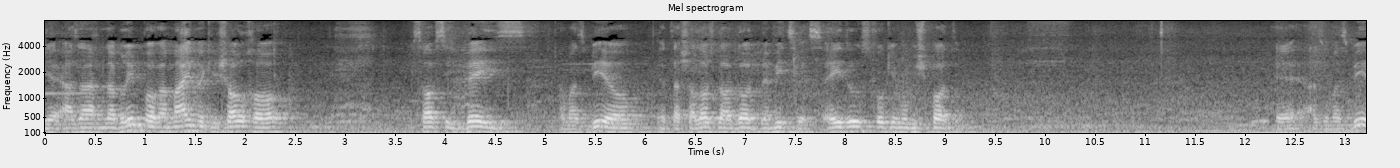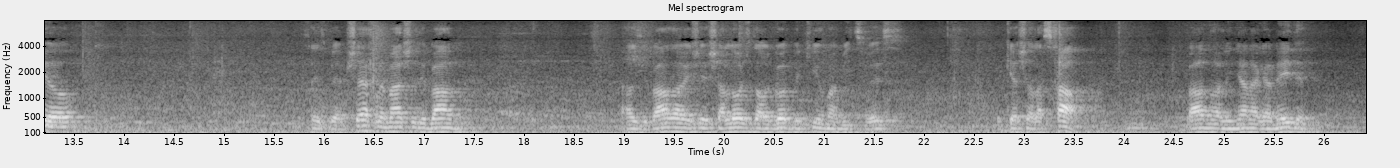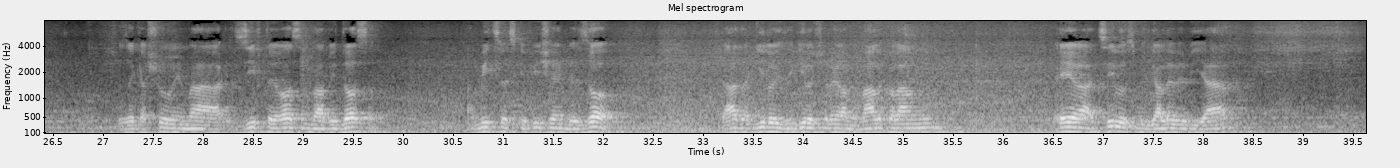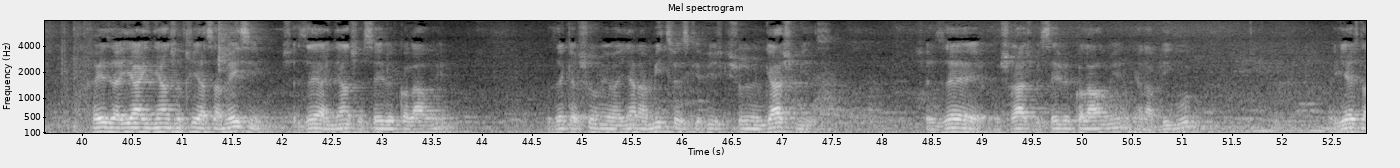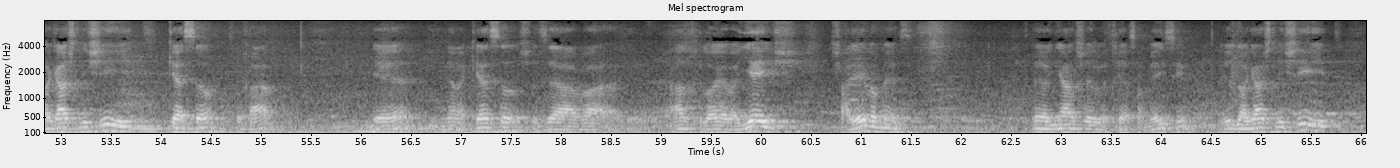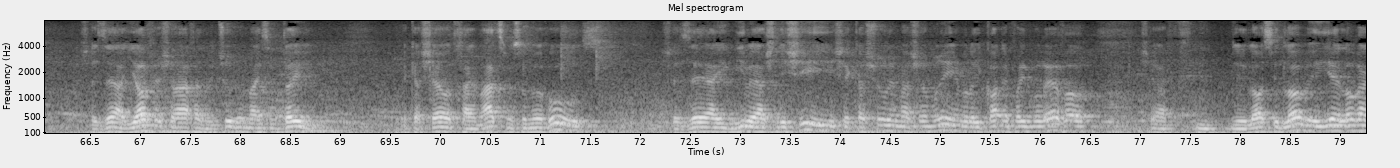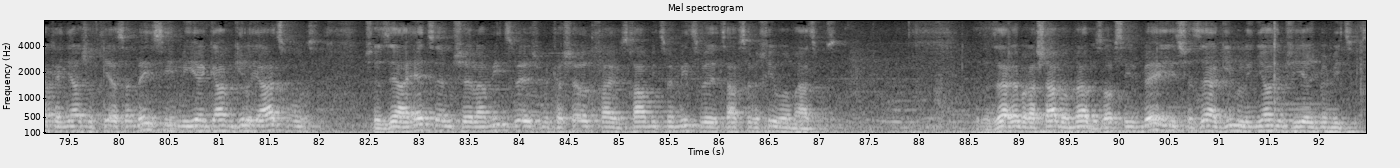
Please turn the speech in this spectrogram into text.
אז אנחנו מדברים פה במים וקישולחו, סוף סעיף בייס, הוא מסביר את השלוש דרגות במצווס, עדוס, חוקים ומשפוטים. אז הוא מסביר, זה בהמשך למה שדיברנו. אז דיברנו הרי שיש שלוש דרגות בקיום המצווס בקשר לשכר. דיברנו על עניין הגן עדן, שזה קשור עם הזיף תירוסים והאבידוסים, המצווס כפי שהם בזו, שעד הגילוי זה גילוי של עיר הממלא כל העלמין, עיר האצילוס מתגלה בביאה, אחרי זה היה עניין של תחייה המסים, שזה העניין של סבב כל העלמין, וזה קשור עם העניין המצווס כפי שקשור עם גשמיאס, שזה מושרש בסבב כל העלמין, עניין הבלי גבול. ויש דרגה שלישית, כסר, סליחה, עניין הכסר, שזה אנכי לא אוהב היש, שהיה לומס, זה העניין של תחיית המסים. ויש דרגה שלישית, שזה היופי של האחד מתשובים מייסים טובים, מקשר אותך עם עצמוס ומחוץ, שזה הגילוי השלישי שקשור עם מה שאומרים, ולא יקון איפה ימורך, שלא עשית לו, ויהיה לא רק העניין של תחיית המסים, יהיה גם גילוי העצמוס. שזה העצם של המצווה שמקשר אותך עם שכר מצווה מצווה, צפצה וחיבור מעצמוס. וזה הרב רש"ב אומר בסוף סעיף בייס, שזה הגימל עניונים שיש במצווה.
